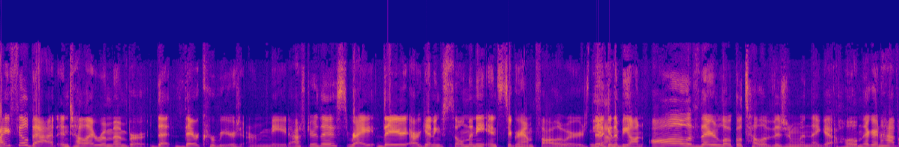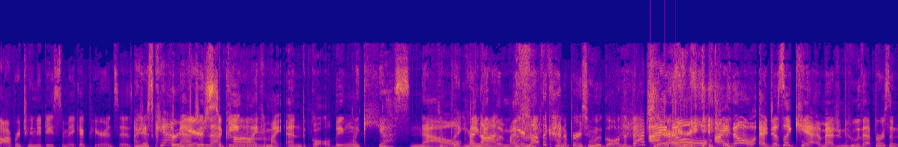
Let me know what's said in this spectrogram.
I feel bad until I remember that their careers are made after this, right? They are getting so many Instagram followers. They're Yeah. going to be on all of their local television when they get home. They're going to have opportunities to make appearances. I just can't for imagine that being like come. my end goal. Being like, yes, now you're I not. can live my you're life. not the kind of person who would go on The Bachelor. I know, I know. I just like can't imagine who that person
